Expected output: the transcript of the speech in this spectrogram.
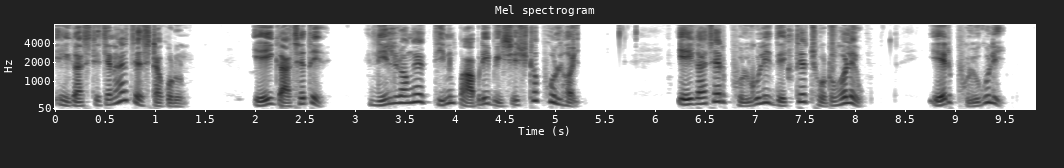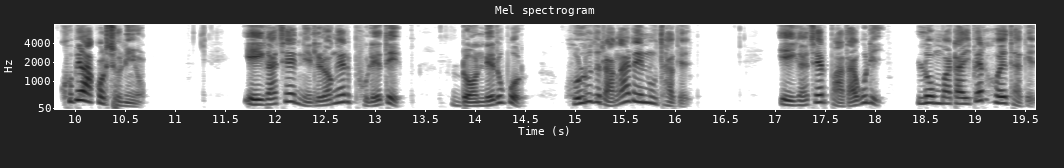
এই গাছটি চেনার চেষ্টা করুন। এই গাছেতে নীল রঙের তিন পাপড়ি বিশিষ্ট ফুল হয়। এই গাছের ফুলগুলি দেখতে ছোট হলেও এর ফুলগুলি খুবই আকর্ষণীয়। এই গাছে নীল রঙের ফুলেতে দণ্ডের উপর হলুদ রাঙা রেণু থাকে। এই গাছের পাতাগুলি লম্বা টাইপের হয়ে থাকে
